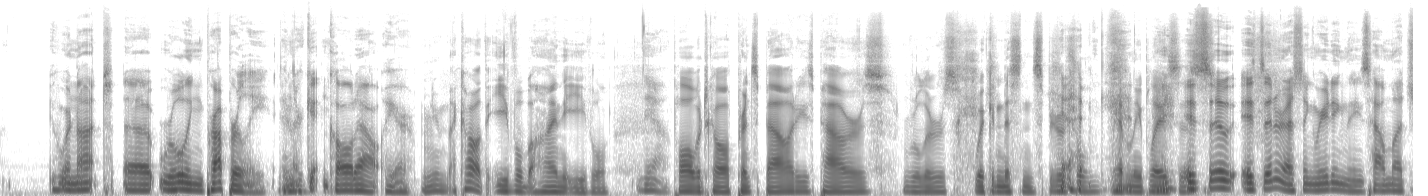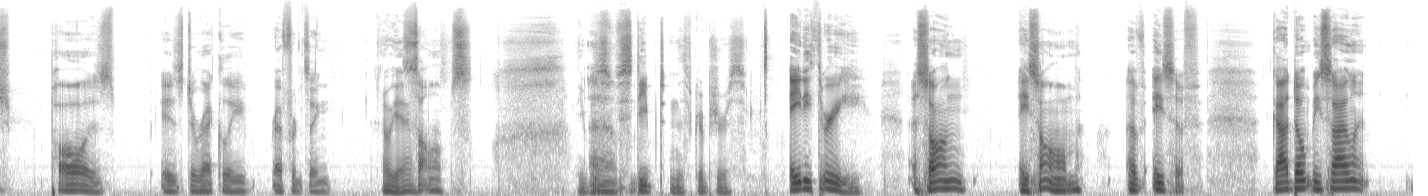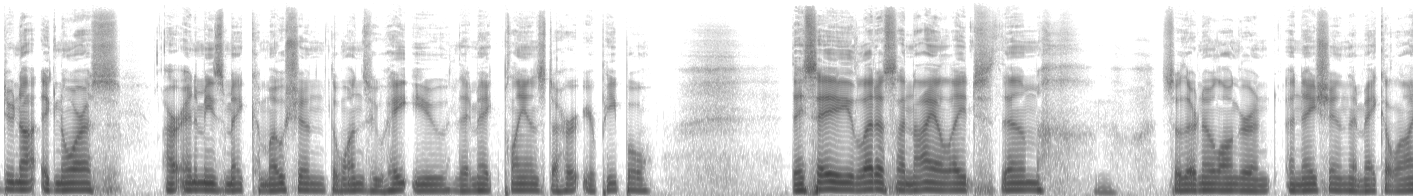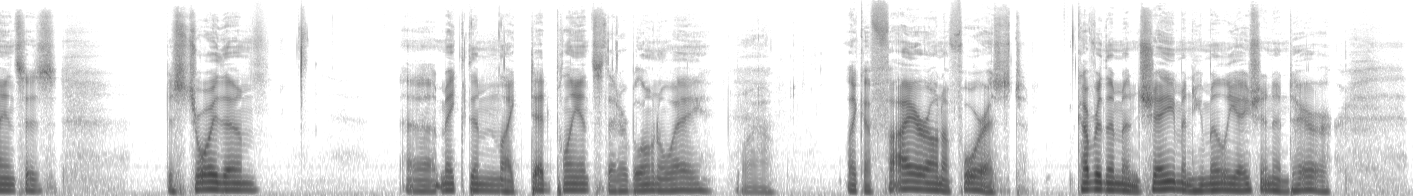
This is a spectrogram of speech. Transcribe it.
who were not uh, ruling properly, and Yeah. they're getting called out here. I call it the evil behind the evil. Yeah. Paul would call principalities, powers, rulers, wickedness in spiritual heavenly places. It's so it's interesting reading these how much Paul is is directly referencing oh yeah, Psalms. he was um, steeped in the scriptures. 83 a song a psalm of Asaph. God don't be silent, do not ignore us. Our enemies make commotion, the ones who hate you, they make plans to hurt your people. They say, "Let us annihilate them." Mm. So they're no longer an, a nation. They make alliances, destroy them, uh, make them like dead plants that are blown away, Wow. like a fire on a forest. Cover them in shame and humiliation and terror.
